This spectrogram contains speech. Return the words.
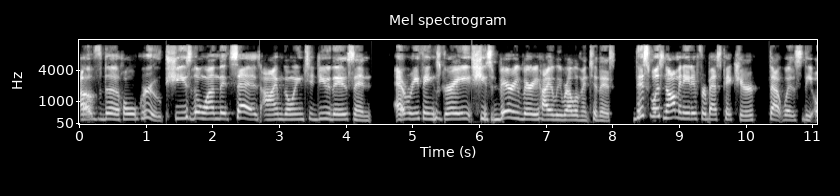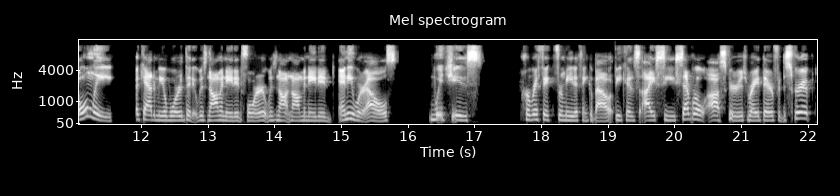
of the whole group. She's the one that says, I'm going to do this and everything's great. She's very, very highly relevant to this. This was nominated for Best Picture. That was the only Academy Award that it was nominated for. It was not nominated anywhere else, which is horrific for me to think about because I see several Oscars right there for the script,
